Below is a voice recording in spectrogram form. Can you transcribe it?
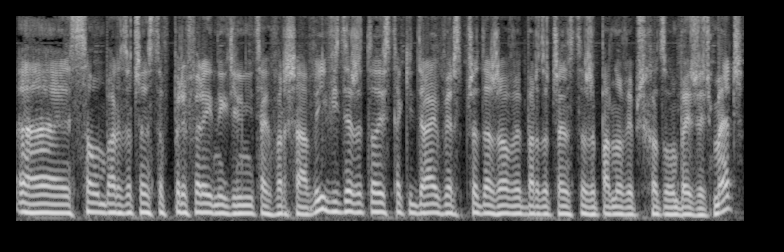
e, są bardzo często w peryferyjnych dzielnicach Warszawy i widzę, że to jest taki driver sprzedażowy bardzo często, że panowie przychodzą obejrzeć mecz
